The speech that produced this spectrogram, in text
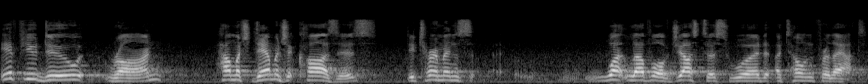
If you do wrong, how much damage it causes determines what level of justice would atone for that.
